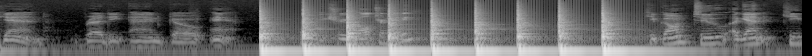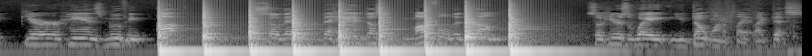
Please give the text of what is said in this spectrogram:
Again, ready and go and. Make sure you're alternating. Keep going. Two, again, keep your hands moving up so that the hand doesn't muffle the. So here's the way you don't want to play it like this.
